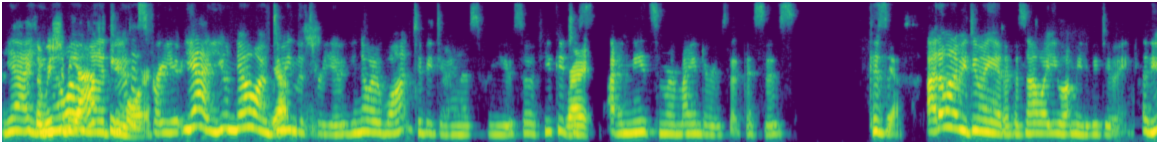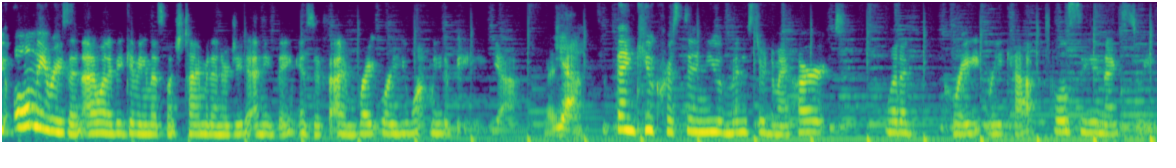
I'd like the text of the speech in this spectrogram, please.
Yeah, so we should be I asking do more. this for you. Yeah, you know I'm doing this for you. You know I want to be doing this for you. So if you could just, right. I need some reminders that this is because yes. I don't want to be doing it if it's not what you want me to be doing. The only reason I want to be giving this much time and energy to anything is if I'm right where you want me to be. Yeah. Right. Yeah. Thank you, Kristen. You have ministered to my heart. What a great recap. We'll see you next week.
